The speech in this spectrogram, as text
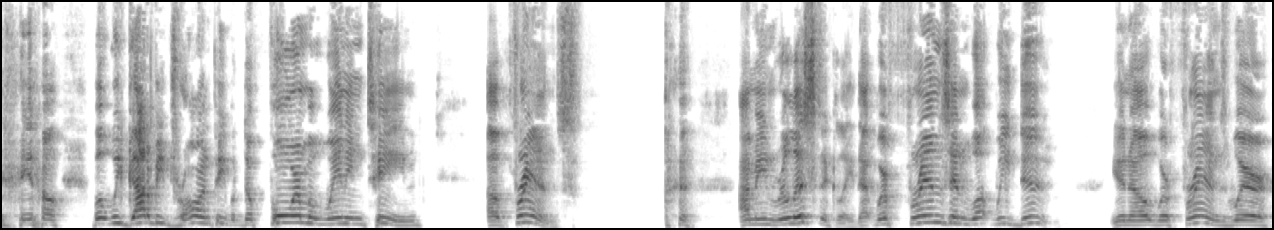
you know, but we got to be drawing people to form a winning team of friends. I mean, realistically, that we're friends in what we do you know, we're friends. We're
